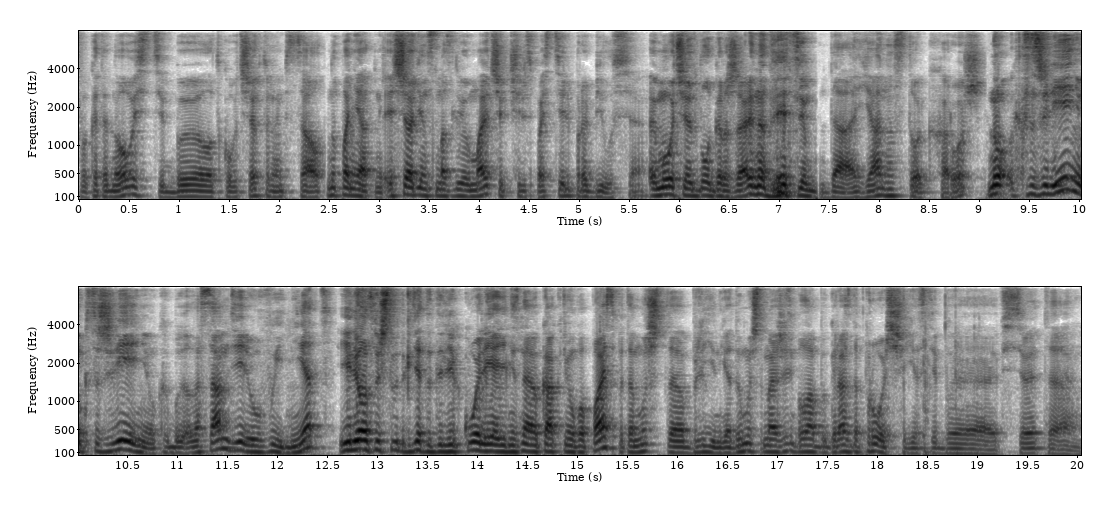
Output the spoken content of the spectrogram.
к этой новости был от такого человека, который написал, ну понятно, еще один смазливый мальчик через постель пробился. И мы очень долго ржали над этим. Да, я настолько хорош. Но, к сожалению, к сожалению, как бы на самом деле, увы, нет. Или он существует где-то далеко, или я не знаю, как к нему попасть, потому что, блин, я думаю, что моя жизнь была бы гораздо проще, если бы все это...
